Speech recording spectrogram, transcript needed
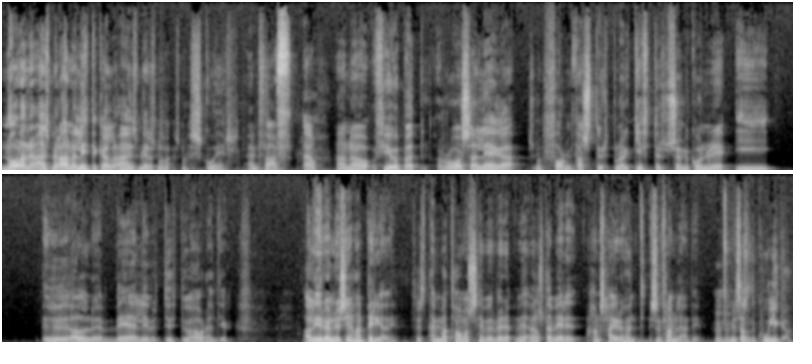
Nolan er aðeins meira analytical aðeins meira svona, svona square en það. Hann á fjöguböld rosalega svona formfastur búin að vera giftur sömu konunni í alveg vel yfir 20 ár held ég. Alveg í rauninu síðan hann byrjaði veist, Emma Thomas hefur, verið, hefur alltaf verið hans hægri hönd sem framlegandi Mhm. mér finnst það svolítið cool líka.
